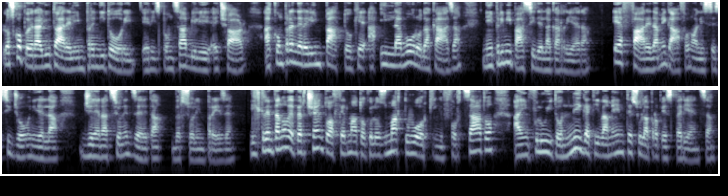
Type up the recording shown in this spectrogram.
Lo scopo era aiutare gli imprenditori e i responsabili HR a comprendere l'impatto che ha il lavoro da casa nei primi passi della carriera e a fare da megafono agli stessi giovani della generazione Z verso le imprese. Il 39% ha affermato che lo smart working forzato ha influito negativamente sulla propria esperienza.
